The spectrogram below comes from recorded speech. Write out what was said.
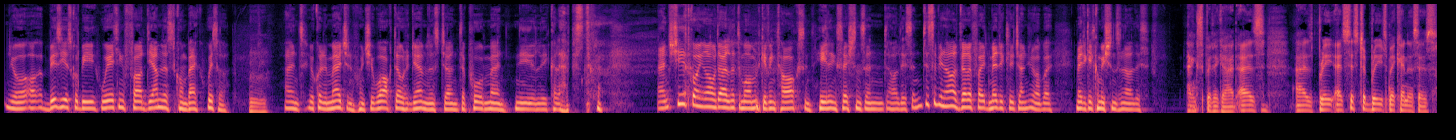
you know, uh, busy as could be, waiting for the ambulance to come back with her. Mm. And you can imagine when she walked out of the ambulance, John, the poor man nearly collapsed. and she's going around Ireland at the moment giving talks and healing sessions and all this. And this has been all verified medically, John, you know, by medical commissions and all this. Thanks be to God. As as Bree, as Sister Briege McKenna says,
